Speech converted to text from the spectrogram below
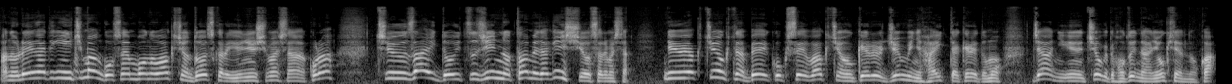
あの、例外的に1万5000本のワクチンをドイツから輸入しましたが、これは駐在ドイツ人のためだけに使用されました。で、ようやく中国というのは米国製ワクチンを受け入れる準備に入ったけれども、じゃあに中国で本当に何起きてるのか。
